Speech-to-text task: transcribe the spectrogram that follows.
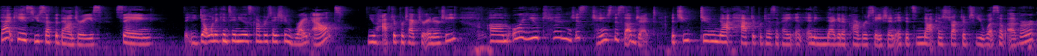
That case, you set the boundaries saying that you don't want to continue this conversation right out. You have to protect your energy. Um, or you can just change the subject, but you do not have to participate in any negative conversation if it's not constructive to you whatsoever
